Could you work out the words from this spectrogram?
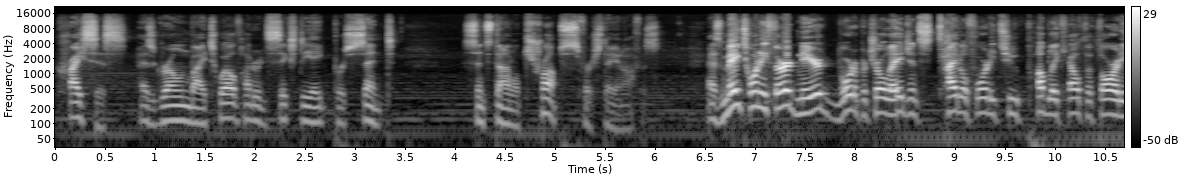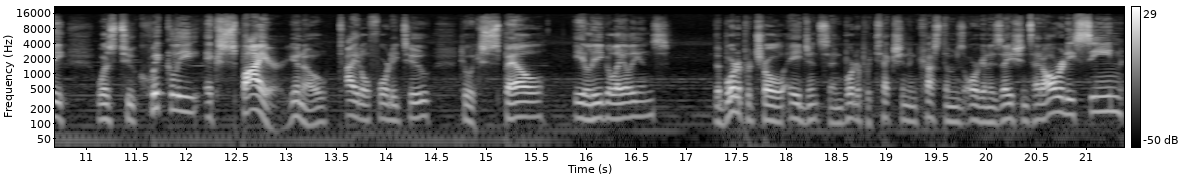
crisis has grown by 1,268% since Donald Trump's first day in office. As May 23rd neared, Border Patrol agents' Title 42 Public Health Authority was to quickly expire, you know, Title 42, to expel illegal aliens. The Border Patrol agents and Border Protection and Customs organizations had already seen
